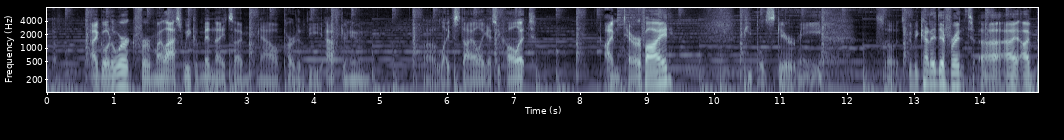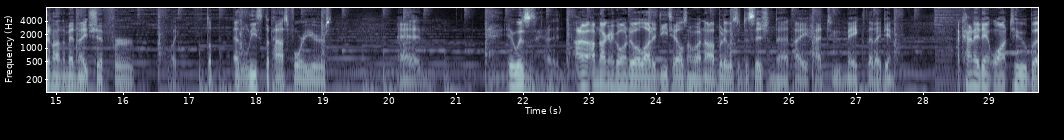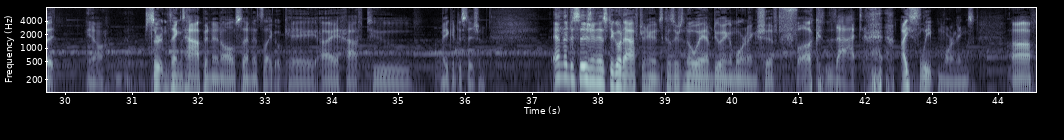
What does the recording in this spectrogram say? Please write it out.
I go to work for my last week of midnights. I'm now part of the afternoon uh, lifestyle, I guess you call it. I'm terrified. People scare me. So it's gonna be kind of different. Uh, I, I've been on the midnight shift for like the, at least the past four years, and it was. I, I'm not gonna go into a lot of details and whatnot, but it was a decision that I had to make that I didn't. I kind of didn't want to, but you know, certain things happen, and all of a sudden it's like, okay, I have to make a decision. And the decision is to go to afternoons because there's no way I'm doing a morning shift. Fuck that. I sleep mornings. Uh,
